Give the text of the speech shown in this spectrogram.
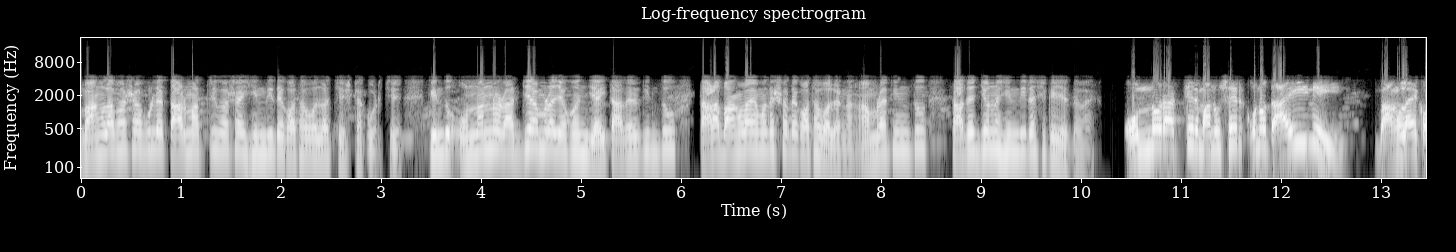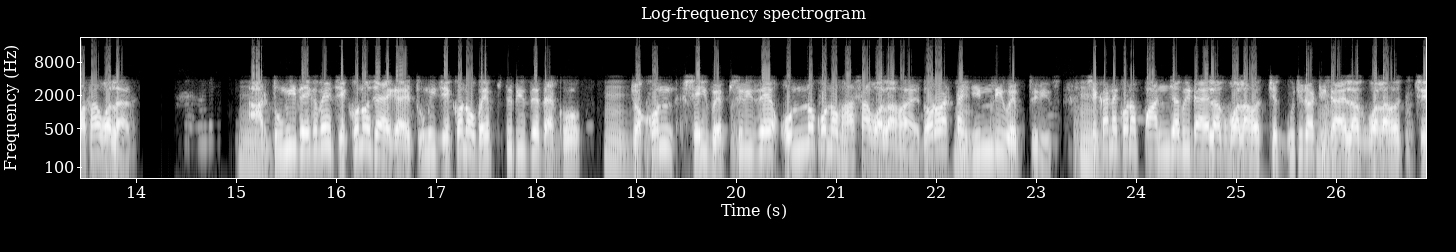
বাংলা ভাষা ভুলে তার মাতৃভাষায় হিন্দিতে কথা বলার চেষ্টা করছে। কিন্তু অন্যান্য রাজ্যে আমরা যখন যাই, তাদের কিন্তু, তারা বাংলায় আমাদের সাথে কথা বলে না। আমরা কিন্তু তাদের জন্য হিন্দিটা শিখে যেতে হয়। অন্য রাজ্যের মানুষের কোনো দায়ই নেই বাংলায় কথা বলার। আর তুমি দেখবে যে কোনো জায়গায় তুমি যে কোনো ওয়েব সিরিজে দেখো যখন সেই ওয়েব সিরিজে অন্য কোনো ভাষা বলা হয় ধরো একটা হিন্দি ওয়েব সিরিজ সেখানে কোনো পাঞ্জাবি ডায়লগ বলা হচ্ছে গুজরাটি ডায়লগ বলা হচ্ছে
